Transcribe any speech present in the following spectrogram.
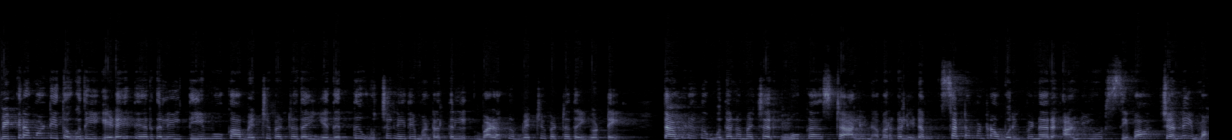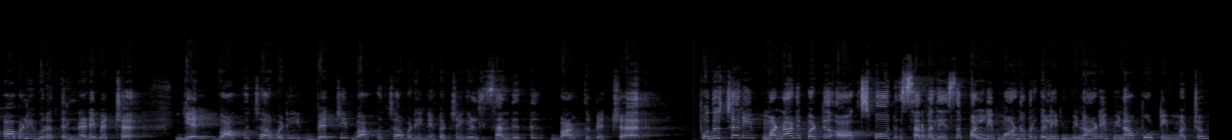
விக்கிரவாண்டி தொகுதி இடைத்தேர்தலில் திமுக வெற்றி பெற்றதை எதிர்த்து உச்சநீதிமன்றத்தில் வழக்கு வெற்றி பெற்றதையொட்டி தமிழக முதலமைச்சர் மு க ஸ்டாலின் அவர்களிடம் சட்டமன்ற உறுப்பினர் அன்னியூர் சிவா சென்னை மகாபலிபுரத்தில் நடைபெற்ற என் வாக்குச்சாவடி வெற்றி வாக்குச்சாவடி நிகழ்ச்சியில் சந்தித்து வாழ்த்து பெற்றார். புதுச்சேரி மண்ணாடிப்பட்டு ஆக்ஸ்போர்ட் சர்வதேச பள்ளி மாணவர்களின் வினாடி வினா போட்டி மற்றும்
